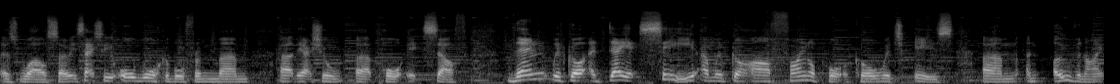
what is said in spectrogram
as well. So it's actually all walkable from um, uh, the actual uh, port itself. Then we've got a day at sea, and we've got our final port of call, which is um, an overnight,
